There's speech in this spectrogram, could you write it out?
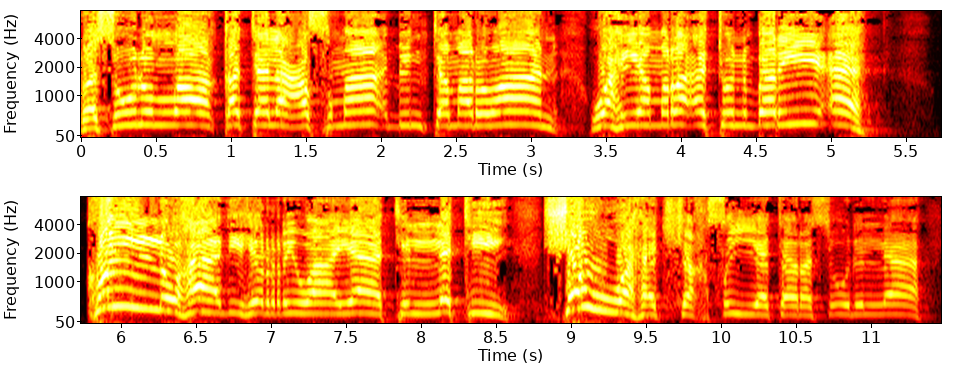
رسول الله قتل عصماء بنت مروان وهي امرأة بريئة. كل هذه الروايات التي شوهت شخصية رسول الله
